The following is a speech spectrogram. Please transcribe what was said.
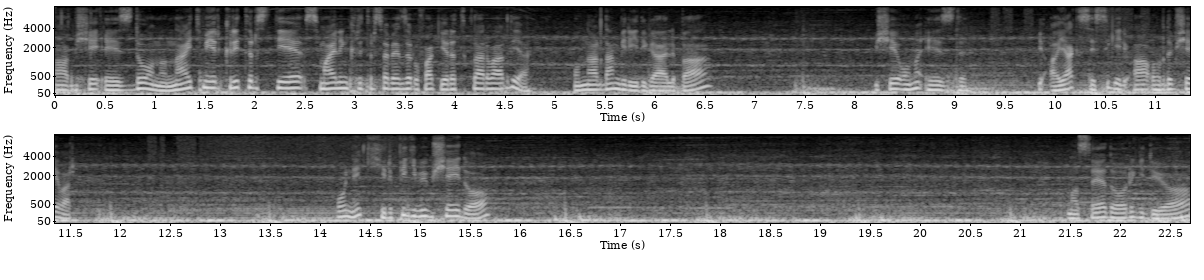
Aa bir şey ezdi onu. Nightmare Critters diye Smiling Critters'a benzer ufak yaratıklar vardı ya. Onlardan biriydi galiba. Bir şey onu ezdi. Bir ayak sesi geliyor. Aa orada bir şey var. O ne? Kirpi gibi bir şeydi o. Masaya doğru gidiyor.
